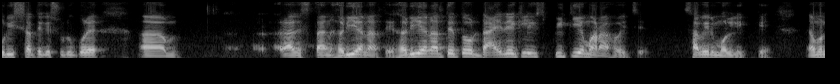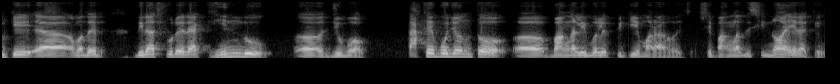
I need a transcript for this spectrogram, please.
উড়িষ্যা থেকে শুরু করে রাজস্থান, হরিয়ানাতে হরিয়ানাতে তো ডাইরেক্টলি পিটিয়ে মারা হয়েছে সাবির মল্লিককে, এমনকি আমাদের দিনাজপুরের এক হিন্দু যুবক, তাকে পর্যন্ত বাঙালি বলে পিটিয়ে মারা হয়েছে, সে বাংলাদেশি নয় এরা কেউ।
